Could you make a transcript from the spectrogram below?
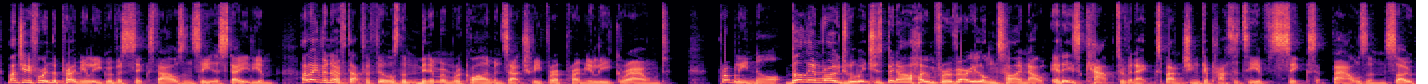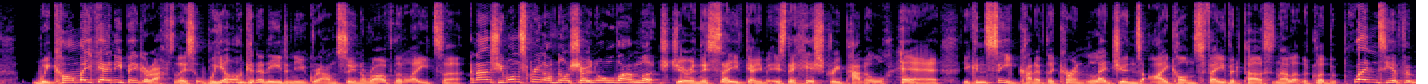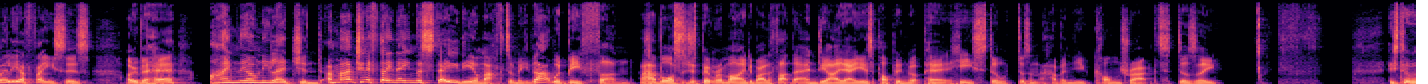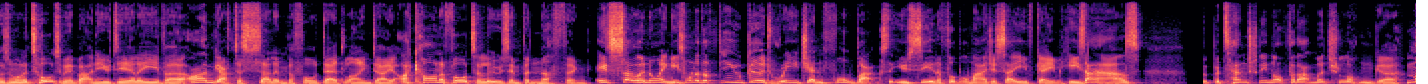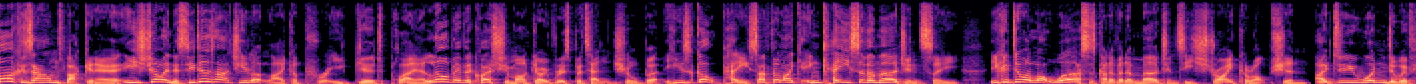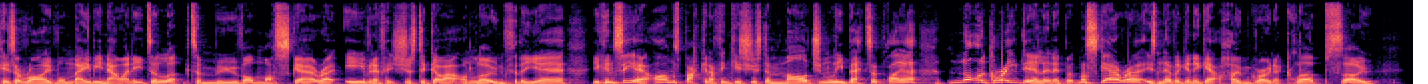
Imagine if we're in the Premier League with a 6,000 seater stadium. I don't even know if that fulfills the minimum requirements actually for a Premier League ground. Probably not. Berlin Road, which has been our home for a very long time now, it is capped with an expansion capacity of 6,000. So we can't make it any bigger after this. We are going to need a new ground sooner rather than later. And actually, one screen I've not shown all that much during this save game is the history panel here. You can see kind of the current legends, icons, favoured personnel at the club. Plenty of familiar faces over here. I'm the only legend. Imagine if they named the stadium after me. That would be fun. I have also just been reminded by the fact that NDIA is popping up here. He still doesn't have a new contract, does he? He still doesn't want to talk to me about a new deal either. I'm going to have to sell him before deadline day. I can't afford to lose him for nothing. It's so annoying. He's one of the few good regen fullbacks that you see in a football manager save game. He's ours but potentially not for that much longer. Marcus Armsbacken here. He's joined us. He does actually look like a pretty good player. A little bit of a question mark over his potential, but he's got pace. I feel like in case of emergency, he could do a lot worse as kind of an emergency striker option. I do wonder with his arrival, maybe now I need to look to move on Mosquera, even if it's just to go out on loan for the year. You can see here, Arms back, and I think he's just a marginally better player. Not a great deal in it, but Mosquera is never going to get homegrown at clubs, so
